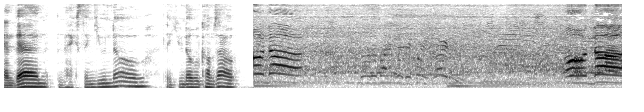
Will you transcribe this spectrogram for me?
And then, next thing you know, I think you know who comes out. Oh no! Oh no!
